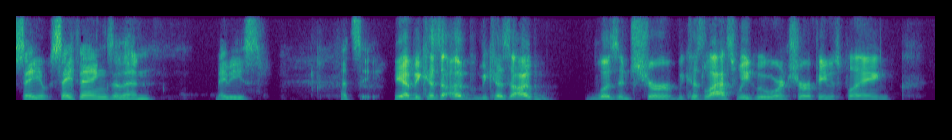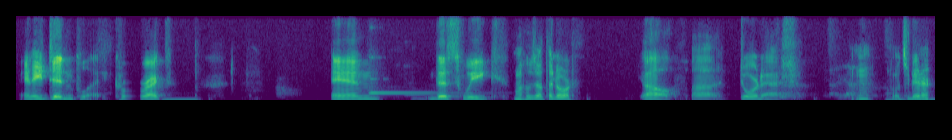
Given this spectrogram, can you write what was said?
say say things and then maybe let's see. Yeah, because I because I wasn't sure because last week we weren't sure if he was playing and he didn't play, correct? And this week, Oh, who's at the door? oh, uh DoorDash. Mm, what's your dinner?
